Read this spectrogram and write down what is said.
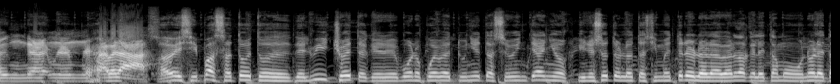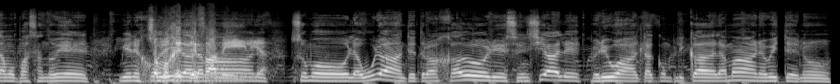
una- un, abrazo. A ver si pasa todo esto de- del bicho este que bueno puede ver tu nieta hace 20 años y nosotros los taximetreros la verdad que le estamos no le estamos pasando bien, viene jodida Somos gente de la familia. mano, somos laburantes, trabajadores, esenciales, pero igual está complicada la mano, ¿viste? No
